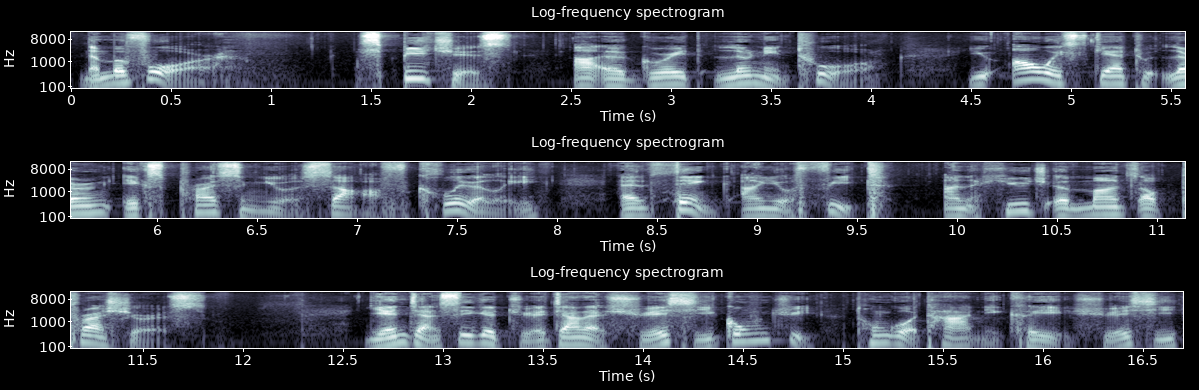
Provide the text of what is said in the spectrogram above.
Number four, speeches are a great learning tool. You always get to learn expressing yourself clearly and think on your feet under huge amounts of pressures. 演讲是一个绝佳的学习工具，通过它，你可以学习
